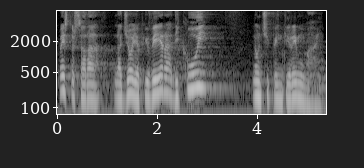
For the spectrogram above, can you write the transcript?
questa sarà la gioia più vera di cui non ci pentiremo mai.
